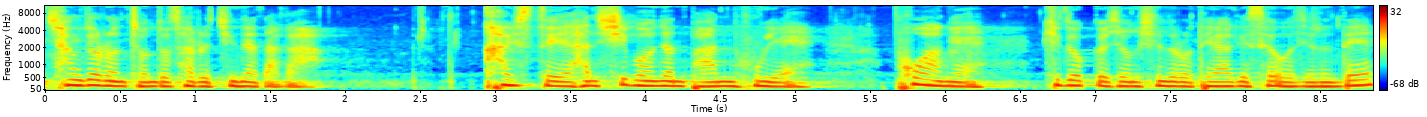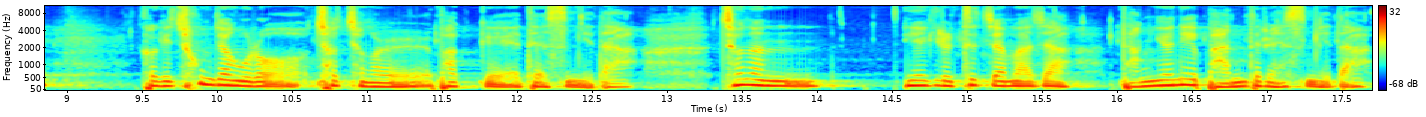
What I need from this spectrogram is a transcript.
창조론 전도사로 지내다가 카이스트에 한 15년 반 후에 포항에 기독교 정신으로 대학에 세워지는데 거기 총장으로 초청을 받게 됐습니다. 저는 얘기를 듣자마자 당연히 반대를 했습니다.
